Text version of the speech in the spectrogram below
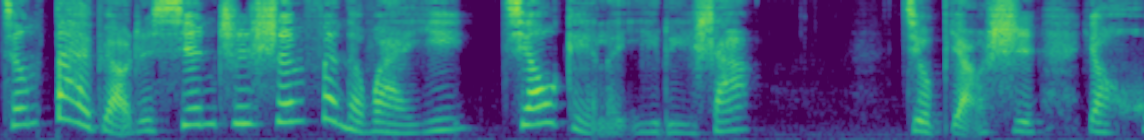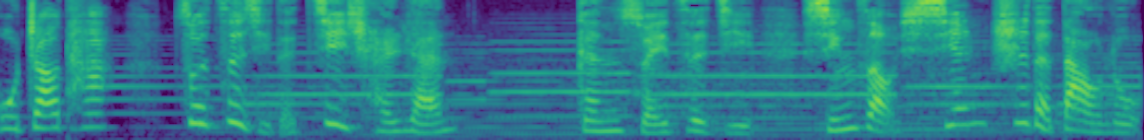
将代表着先知身份的外衣交给了伊丽莎，就表示要呼召他做自己的继承人，跟随自己行走先知的道路，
